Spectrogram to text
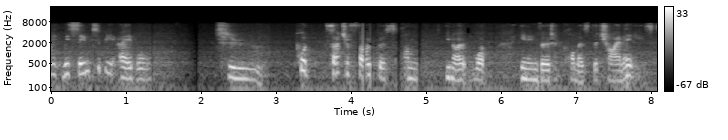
we, we seem to be able to put such a focus on, you know, what in inverted commas the Chinese,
